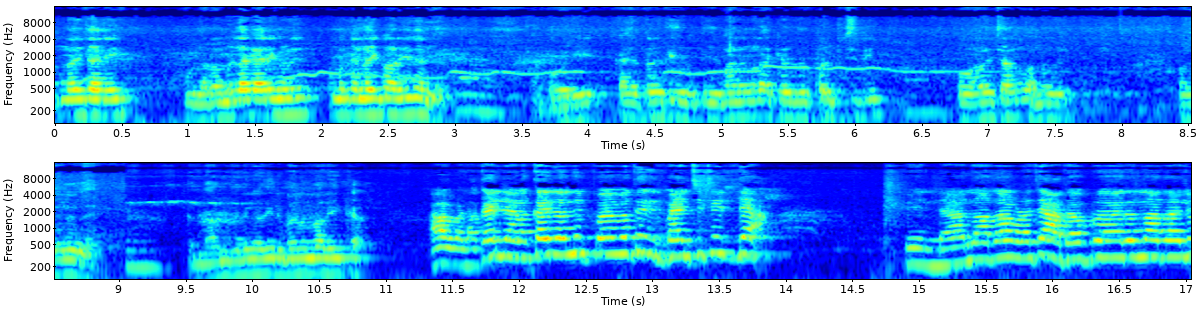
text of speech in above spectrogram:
എന്താ വെച്ചാൽ പുലറമ്പിലുള്ള കാര്യങ്ങൾ നമുക്ക് എല്ലാവർക്കും അറിയുന്നല്ലേ അപ്പൊ ഒരു കാര്യത്തിൽ തീരുമാനങ്ങളൊക്കെ പഠിപ്പിച്ചിട്ട് പോകാന്ന് വെച്ചാണ് വന്നത്. അങ്ങനല്ലേ എന്താണ് ഇതിന് തീരുമാനം എന്ന് അറിയിക്കാം? അവളെ കല്യാണക്കാരൊന്നും ഇപ്പൊ നമ്മ തീരുമാനിച്ചിട്ടില്ല പിന്നെന്ന് പറഞ്ഞാൽ അവിടെ ജാതക പ്രകാരം എന്ന് പറഞ്ഞാൽ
